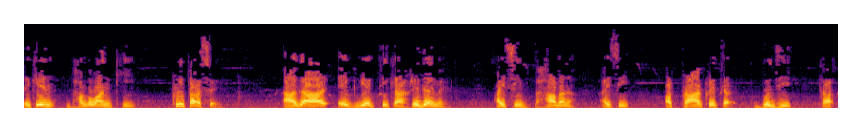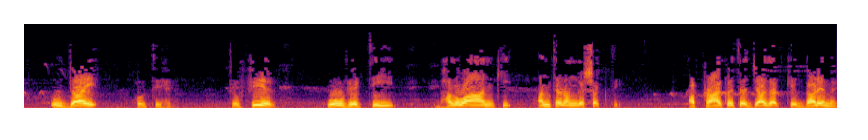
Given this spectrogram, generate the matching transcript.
लेकिन भगवान की कृपा से अगर एक व्यक्ति का हृदय में ऐसी भावना, ऐसी अप्राकृत बुद्धि का उदय होते हैं तो फिर वो व्यक्ति भगवान की अंतरंग शक्ति, अप्राकृत जगत के बारे में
